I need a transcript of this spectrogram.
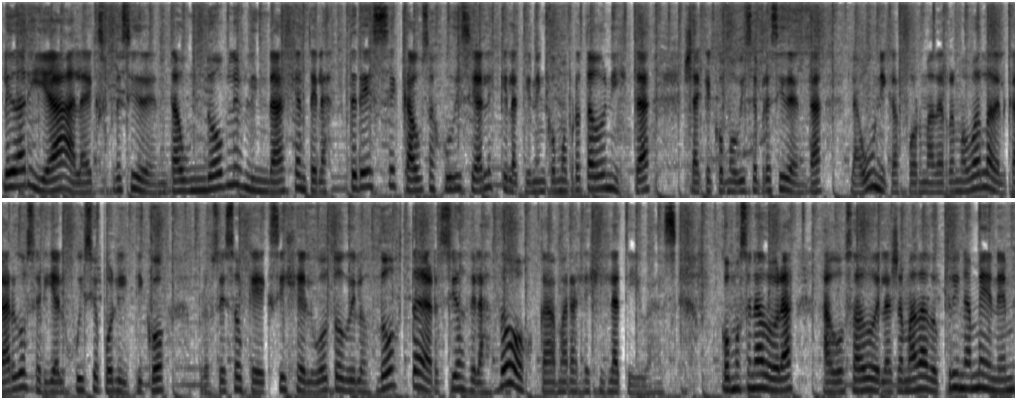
le daría a la expresidenta un doble blindaje ante las 13 causas judiciales que la tienen como protagonista, ya que como vicepresidenta la única forma de removerla del cargo sería el juicio político, proceso que exige el voto de los dos tercios de las dos cámaras legislativas. Como senadora, ha gozado de la llamada doctrina Menem,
